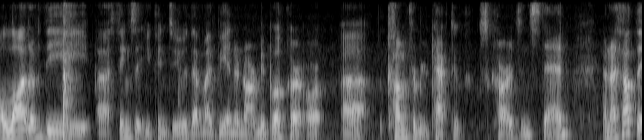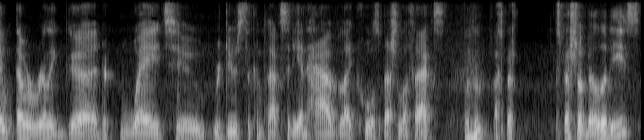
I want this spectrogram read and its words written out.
a lot of the uh, things that you can do that might be in an army book or, or uh, come from your tactics cards instead. And I thought they that were really good way to reduce the complexity and have like cool special effects Mhm. uh, special special abilities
